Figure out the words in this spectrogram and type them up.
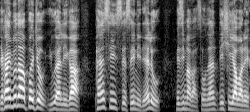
ရခိုင်မြို့သားအဖွဲ့ချုပ် UNL ကဖမ်းဆီးစစ်ဆေးနေတယ်လို့မြစည်းမကစုံစမ်းသိရှိရပါတယ်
